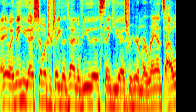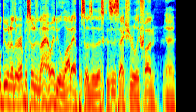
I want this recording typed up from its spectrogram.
Anyway, thank you guys so much for taking the time to view this. Thank you guys for hearing my rants. I will do another episode tonight. I'm going to do a lot of episodes of this because this is actually really fun, and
